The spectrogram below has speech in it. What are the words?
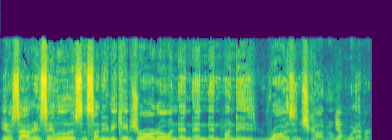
you know Saturday in St. Louis, and Sunday to be Cape Girardeau, and and and, and Monday Raw is in Chicago, Yeah. or whatever.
